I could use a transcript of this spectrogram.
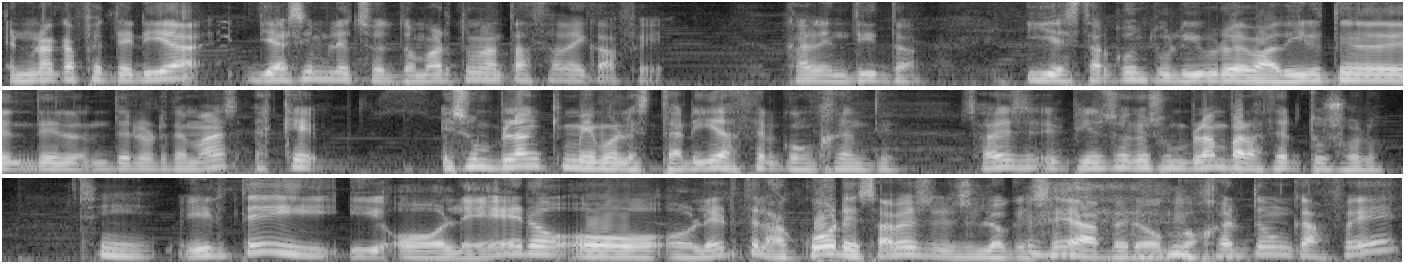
en una cafetería ya simple hecho de tomarte una taza de café calentita y estar con tu libro, evadirte de- de los demás, es que es un plan que me molestaría hacer con gente, ¿sabes? Pienso que es un plan para hacer tú solo. Sí. Irte y, y- o leer o, o, o leerte la cuore, ¿sabes? Es lo que sea, pero cogerte un café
